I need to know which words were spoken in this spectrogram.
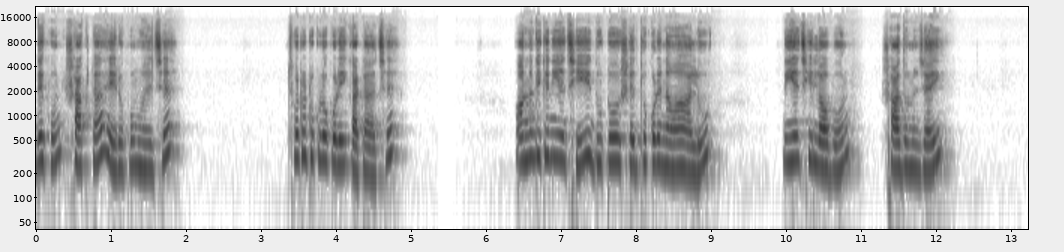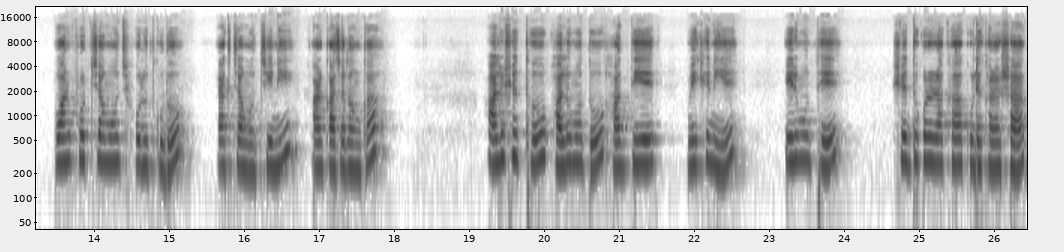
দেখুন, শাকটা এরকম হয়েছে। ছোট টুকরো করেই কাটা আছে। অন্যদিকে নিয়েছি দুটো সেদ্ধ করে নেওয়া আলু। নিয়েছি লবণ, স্বাদ অনুযায়ী। ওয়ান ফোর চামচ হলুদ গুঁড়ো, এক চামচ চিনি আর কাঁচা লঙ্কা। আলু সেদ্ধ ভালো মতো হাত দিয়ে মেখে নিয়ে এর মধ্যে সেদ্ধ করে রাখা কুলেখাড়া শাক,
